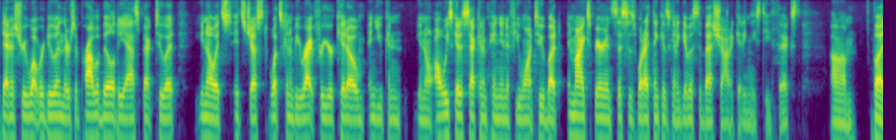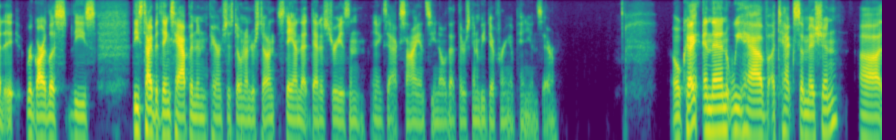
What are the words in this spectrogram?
dentistry what we're doing. There's a probability aspect to it. You know, it's it's just what's going to be right for your kiddo, and you can you know always get a second opinion if you want to. But in my experience, this is what I think is going to give us the best shot at getting these teeth fixed. Um, but it, regardless, these these type of things happen, and parents just don't understand that dentistry isn't an exact science. You know that there's going to be differing opinions there. Okay. And then we have a text submission. Uh,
